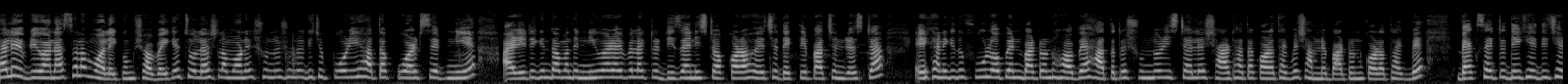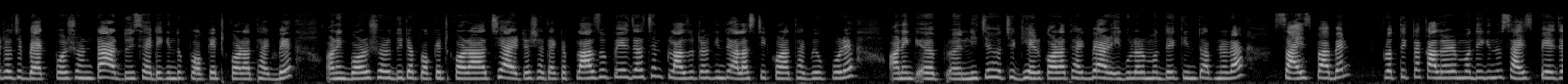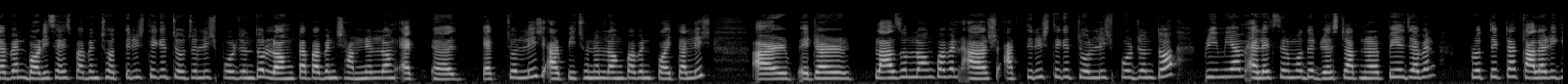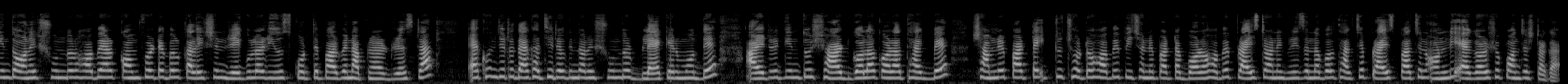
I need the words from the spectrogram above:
Hello everyone, আসসালামু আলাইকুম সবাইকে। চলে আসলাম অনেক সুন্দর সুন্দর কিছু পরি হাতা কোয়ার সেট নিয়ে। আর এটা কিন্তু আমাদের নিউ অ্যারাইভেল একটা ডিজাইন স্টক করা হয়েছে দেখতে পাচ্ছেন ড্রেসটা এখানে কিন্তু ফুল ওপেন বাটন হবে, হাতাটা সুন্দর স্টাইলের শার্ট হাতা করা থাকবে, সামনে বাটন করা থাকবে। ব্যাক সাইডটা দেখিয়ে দিচ্ছি, এটা হচ্ছে ব্যাক পোর্শনটা আর দুই সাইডে কিন্তু পকেট করা থাকবে। অনেক বড় সড়ো দুইটা পকেট করা আছে, আর এটার সাথে একটা প্লাজো পেয়ে যাচ্ছেন। প্লাজোটাও কিন্তু এলাস্টিক করা থাকবে উপরে। অনেক নিচে হচ্ছে ঘের করা থাকবে, আর এগুলোর মধ্যে কিন্তু আপনারা সাইজ পাবেন। প্রত্যেকটা কালারের মধ্যে কিন্তু সাইজ পেয়ে যাবেন। বডি সাইজ পাবেন ছত্রিশ থেকে চৌচল্লিশ পর্যন্ত। লংটা পাবেন সামনের লং এক একচল্লিশ আর পিছনের লং পাবেন পঁয়তাল্লিশ। আর এটার প্লাজোর লং পাবেন আর আটত্রিশ থেকে চল্লিশ পর্যন্ত। প্রিমিয়াম অ্যালেক্সের মধ্যে ড্রেসটা আপনারা পেয়ে যাবেন। প্রত্যেকটা কালারই কিন্তু অনেক সুন্দর হবে আর কমফোর্টেবল কালেকশন রেগুলার ইউজ করতে পারবেন আপনার ড্রেসটা। এখন যেটা দেখাচ্ছি এটা কিন্তু অনেক সুন্দর ব্ল্যাকের মধ্যে। আর এটার কিন্তু শার্ট গলা করা থাকবে। সামনের পার্টটা একটু ছোট হবে, পিছনের পার্টটা বড় হবে। প্রাইসটা অনেক রিজনেবল থাকছে। প্রাইস পাচ্ছেন অনলি এগারোশো টাকা।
